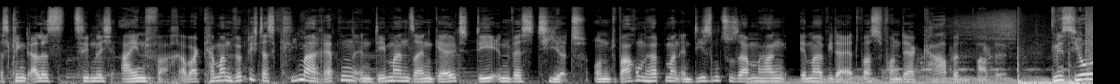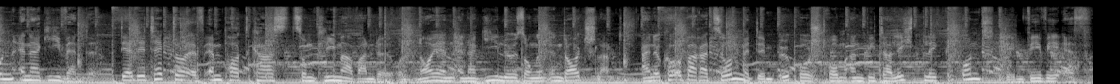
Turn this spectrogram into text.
Das klingt alles ziemlich einfach, aber kann man wirklich das Klima retten, indem man sein Geld deinvestiert? Und warum hört man in diesem Zusammenhang immer wieder etwas von der Carbon Bubble? Mission Energiewende, der Detektor FM Podcast zum Klimawandel und neuen Energielösungen in Deutschland. Eine Kooperation mit dem Ökostromanbieter Lichtblick und dem WWF.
